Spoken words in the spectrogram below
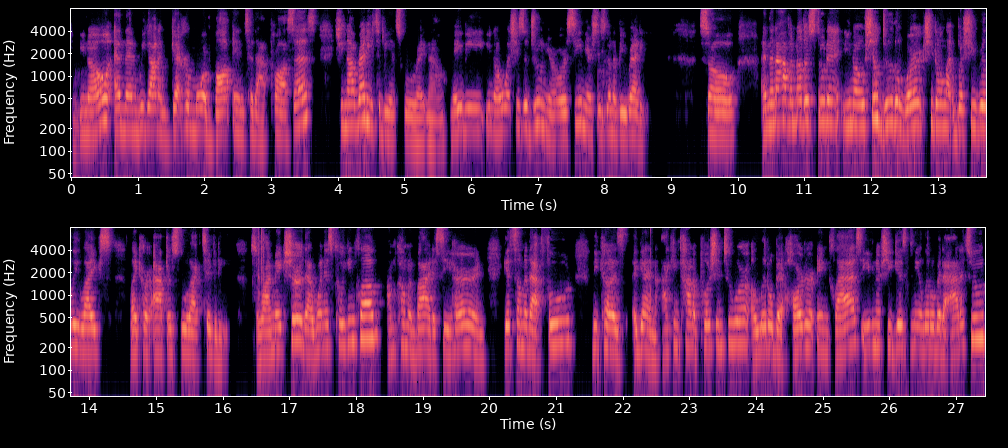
hmm. you know? And then we got to get her more bought into that process. She's not ready to be in school right now. Maybe you know when she's a junior or a senior she's going to be ready. So and then I have another student, you know, she'll do the work, she don't like, but she really likes like her after school activity. So I make sure that when it's cooking club, I'm coming by to see her and get some of that food because again, I can kind of push into her a little bit harder in class, even if she gives me a little bit of attitude,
